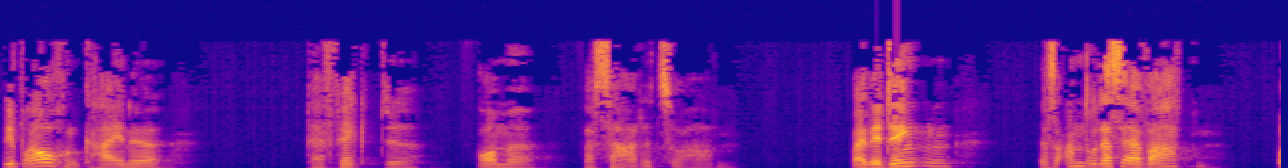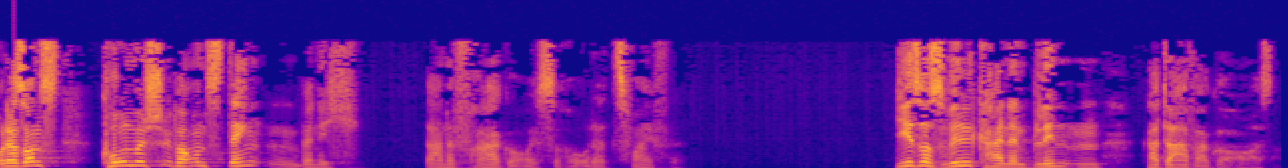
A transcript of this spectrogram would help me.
Wir brauchen keine perfekte, fromme Fassade zu haben, weil wir denken, dass andere das erwarten oder sonst komisch über uns denken, wenn ich da eine Frage äußere oder Zweifel. Jesus will keinen blinden Kadavergehorsam,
